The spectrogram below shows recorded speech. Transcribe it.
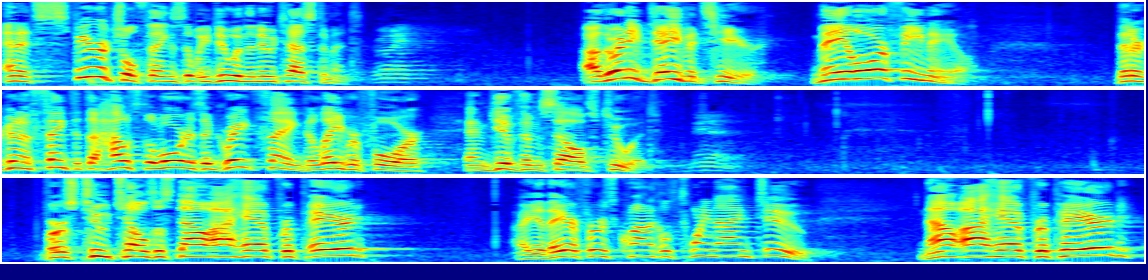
And it's spiritual things that we do in the New Testament. Right. Are there any Davids here, male or female, that are going to think that the house of the Lord is a great thing to labor for and give themselves to it? Verse 2 tells us, Now I have prepared. Are you there? First Chronicles 29 2. Now I have prepared.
